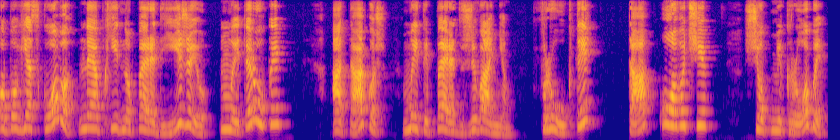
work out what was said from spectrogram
Обов'язково необхідно перед їжею мити руки, а також мити перед вживанням фрукти та овочі, щоб мікроби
